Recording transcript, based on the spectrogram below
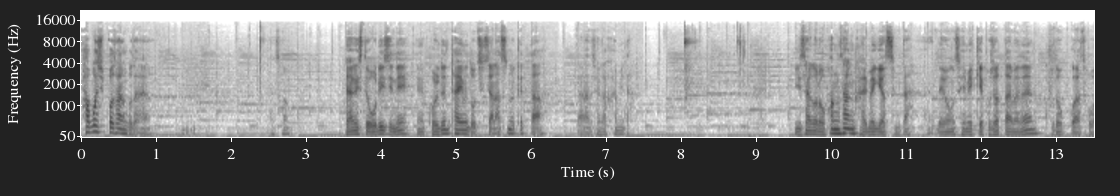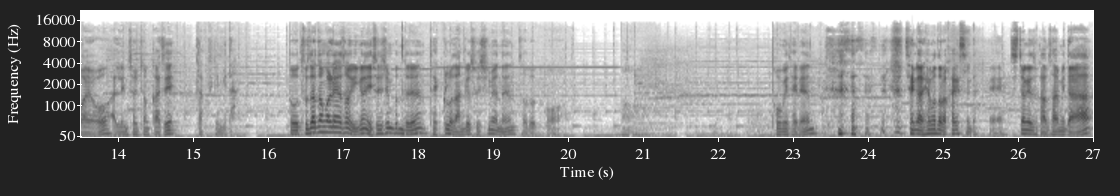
하고 싶어서 하는 거잖아요. 음. 그래서 시대 오리진이 골든 타임을 놓치지 않았으면 좋겠다. 라는 생각합니다. 이상으로 황상 갈매기였습니다. 내용 재밌게 보셨다면 구독과 좋아요, 알림 설정까지 부탁드립니다. 또 투자전 관련해서 의견 있으신 분들은 댓글로 남겨주시면은 저도 뭐 어, 도움이 되는 생각을 해보도록 하겠습니다. 예, 시청해주셔서 감사합니다.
